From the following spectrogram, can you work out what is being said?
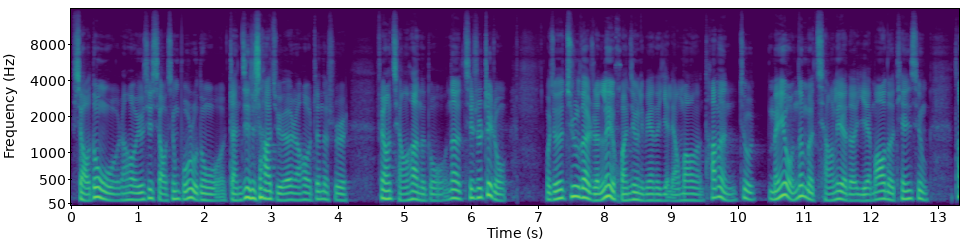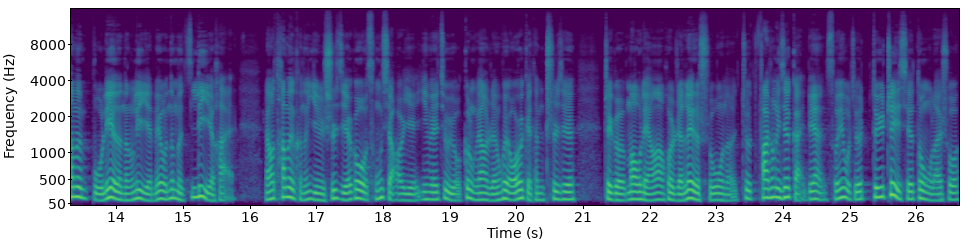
小动物，然后尤其小型哺乳动物斩尽杀绝，然后真的是非常强悍的动物。那其实这种。我觉得居住在人类环境里面的野良猫呢，它们就没有那么强烈的野猫的天性，它们捕猎的能力也没有那么厉害，然后它们可能饮食结构从小也因为就有各种各样人会偶尔给它们吃一些这个猫粮啊或者人类的食物呢，就发生了一些改变，所以我觉得对于这些动物来说，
